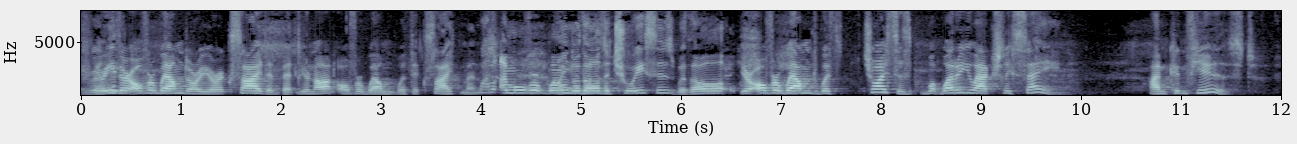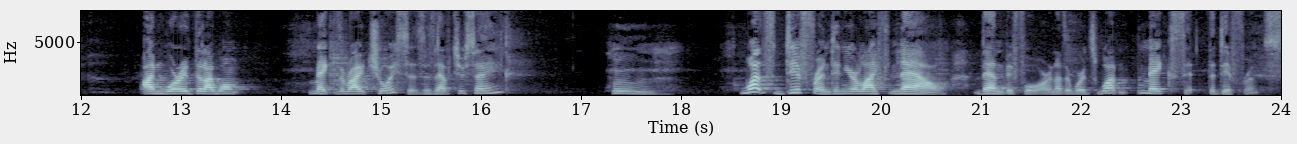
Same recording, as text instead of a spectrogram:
You're either overwhelmed or you're excited, but you're not overwhelmed with excitement. well, I'm overwhelmed with all the choices, with all You're overwhelmed with choices. What, what are you actually saying? I'm confused. I'm worried that I won't make the right choices. Is that what you're saying? Hmm. What's different in your life now than before? In other words, what makes it the difference?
